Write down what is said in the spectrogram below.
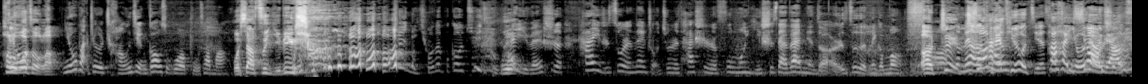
好了，我走了。你有把这个场景告诉过菩萨吗？我下次一定是。就 是你求的不够具体，我我还以为是他一直做着那种，就是他是富翁遗失在外面的儿子的那个梦。啊，这那没想到他还挺有节操，他还有点良心。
